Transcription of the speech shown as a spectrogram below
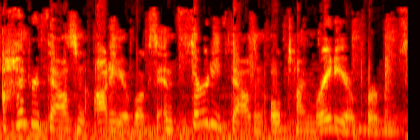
100,000 audiobooks, and 30,000 old time radio programs,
